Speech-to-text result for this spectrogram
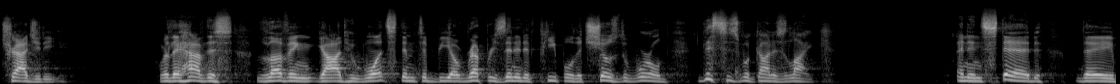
tragedy where they have this loving God who wants them to be a representative people that shows the world this is what God is like. And instead, they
